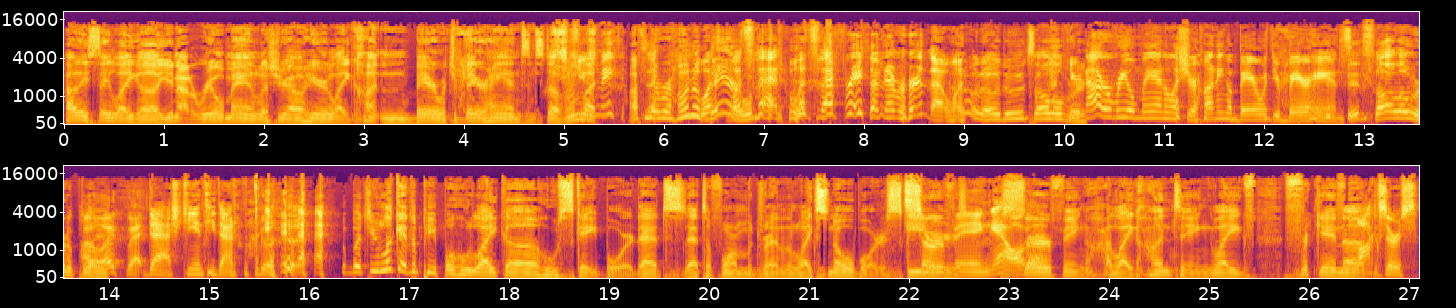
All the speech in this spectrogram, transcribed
how they say like uh, you're not a real man unless you're out here like hunting bear with your bare hands and stuff. I'm Excuse like, me? I've never hunted a What- bear. What's What- that? What's that phrase? I've never heard that I one. don't know, dude. It's all over. You're not a real man unless you're hunting a bear with your bare hands. it's all over the I place. like that. Dash TNT dynamite. But you look at the people who like uh who skateboard. That's that's a form of adrenaline. Like snowboarders, skiers, Surfing, yeah, all that. surfing, h- like hunting, like freaking uh, Boxers,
